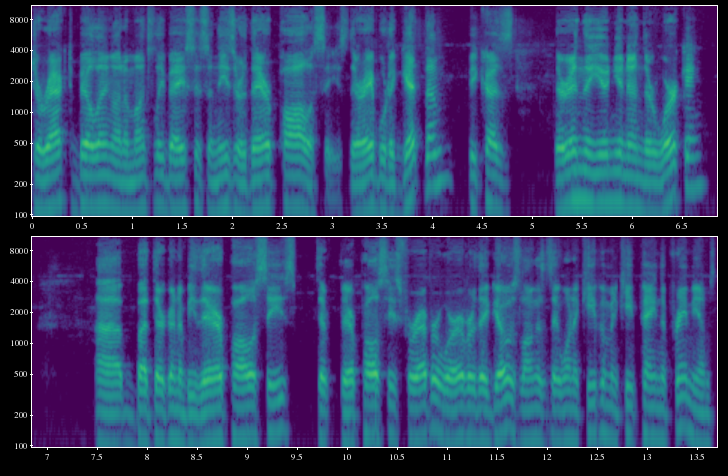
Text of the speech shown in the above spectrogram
direct billing on a monthly basis, and these are their policies. They're able to get them because they're in the union and they're working, uh, but they're going to be their policies, their, their, policies forever, wherever they go, as long as they want to keep them and keep paying the premiums.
